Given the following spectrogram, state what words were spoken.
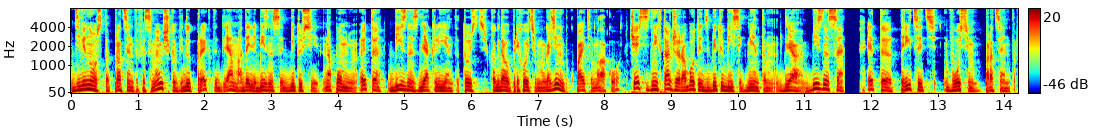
90% SMM-щиков ведут проекты для модели бизнеса B2C. Напомню, это бизнес для клиента, то есть, когда вы приходите в магазин и покупаете молоко. Часть из них также работает с B2B сегментом для бизнеса, это 38%.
